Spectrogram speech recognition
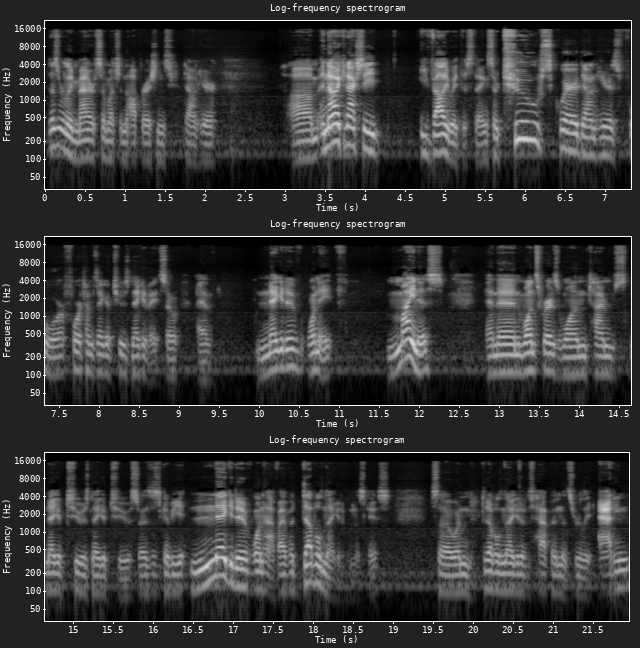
It doesn't really matter so much in the operations down here. Um, and now I can actually evaluate this thing. So 2 squared down here is 4. 4 times negative 2 is negative 8. So I have negative 1 eighth minus, and then 1 squared is 1 times negative 2 is negative 2. So this is going to be negative 1 half. I have a double negative in this case. So when double negatives happen, it's really adding.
